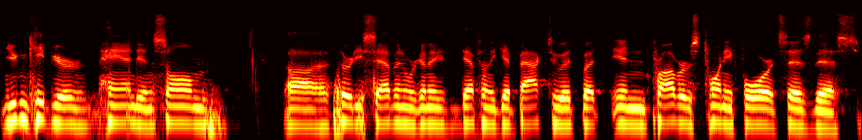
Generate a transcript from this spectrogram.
you can keep your hand in Psalm uh, 37. We're going to definitely get back to it, but in Proverbs 24 it says this.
